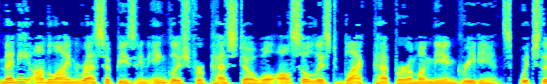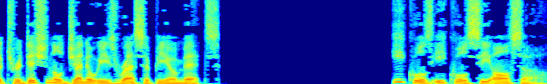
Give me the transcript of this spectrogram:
Many online recipes in English for pesto will also list black pepper among the ingredients, which the traditional Genoese recipe omits. See also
